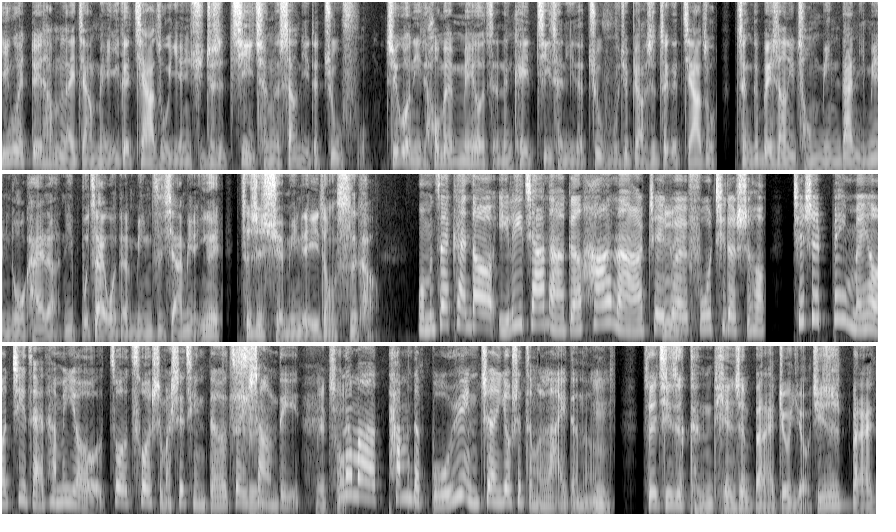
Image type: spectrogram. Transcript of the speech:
因为对他们来讲，每一个家族延续就是继承了上帝的祝福。结果你后面没有人可以继承你的祝福，就表示这个家族整个被上帝从名单里面挪开了，你不在我的名字下面。因为这是选民的一种思考。我们在看到以利加拿跟哈拿这嗯对夫妻的时候，其实并没有记载他们有做错什么事情得罪上帝。没错那么他们的不孕症又是怎么来的呢？嗯，所以其实可能天生本来就有，其实本来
